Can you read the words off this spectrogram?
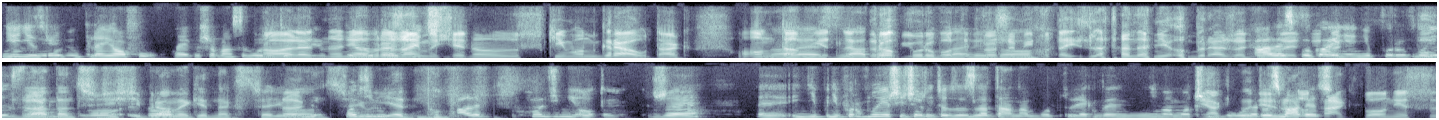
Nie, nie zrobił playoffu. A jak już awansował No ale no, nie obrażajmy się, no z kim on grał, tak? On No, tam jednak robił robotę. Proszę do- mi tutaj z Latana nie obrażać. Ale spokojnie, nie porównuję z Zlatan do- 30 do- bramek jednak strzelił, Tak. on strzelił chodzi mi- jedną. Ale chodzi mi o to, że nie, nie porównujesz Chicharito do Zlatana, bo tu jakby nie mam o czym Jak w to ogóle nie? rozmawiać. No tak, bo on jest y,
